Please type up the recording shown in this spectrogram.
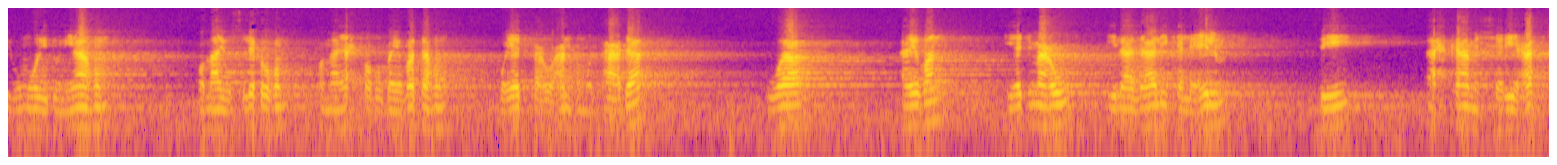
في أمور دنياهم وما يصلحهم وما يحفظ بيضتهم ويدفع عنهم الأعداء وأيضا يجمع إلى ذلك العلم بأحكام الشريعة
